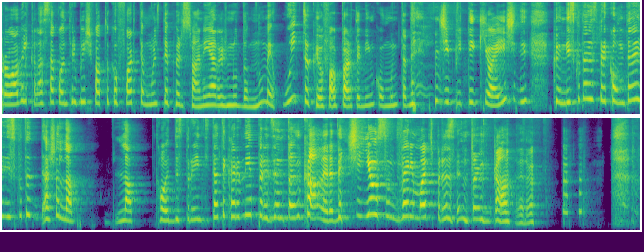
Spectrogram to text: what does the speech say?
probabil că la asta contribuie și faptul că foarte multe persoane, iarăși nu dăm nume, uită că eu fac parte din comunitatea LGBTQI și de, când discută despre comunitate, discută așa la, la ca o, despre o entitate care nu e prezentă în cameră, deși eu sunt very much prezentă în cameră.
